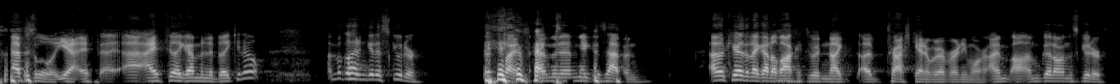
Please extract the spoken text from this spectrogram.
Absolutely, yeah. If I- I, feel like I'm gonna be like, you know, I'm gonna go ahead and get a scooter. That's fine. I'm gonna make this happen. I don't care that I got to lock it to a, like, a trash can or whatever anymore. I'm I'm good on the scooter.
